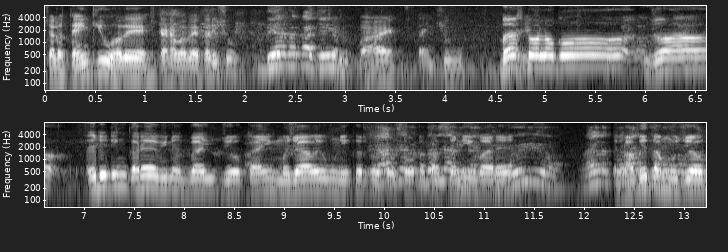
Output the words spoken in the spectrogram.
ચલો થેન્ક યુ હવે ટાટા બાબા કરીશું? બે ટકા બાય થેન્ક યુ બસ તો લોકો જો આ એડિટિંગ કરે વિનોદભાઈ, જો કાંઈ મજા આવે એવું કરશો તો સો ટકા શનિવારે રાબેતા મુજબ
